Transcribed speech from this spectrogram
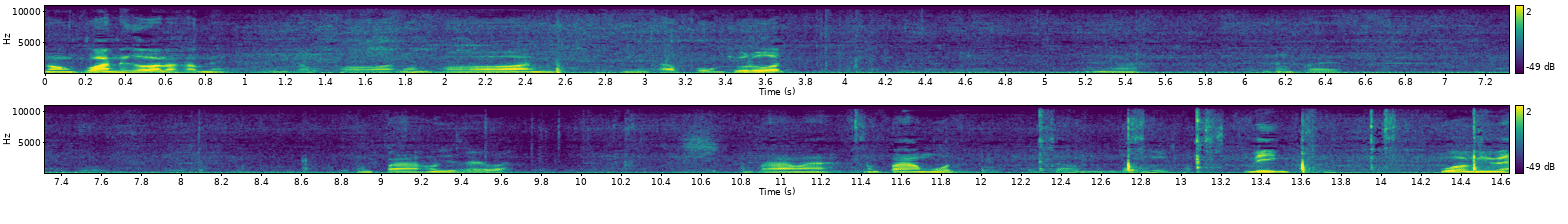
น้องพรนี่ก็แล้วครับเนี่ยมีน้องพรน้องพรนี่ครับผงชูรสนะลงไปน้ำปลาเขาจะใส่ปะ น้ำปลามา น้ำปลาหมดประจำบ่มีครับลิงกลัวมีไหม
